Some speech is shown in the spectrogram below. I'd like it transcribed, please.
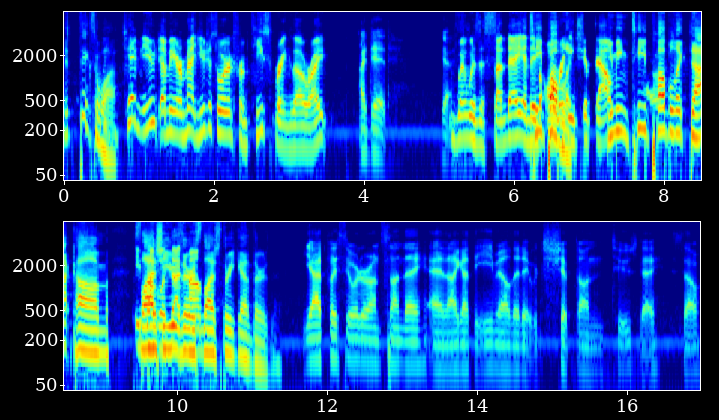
it takes a while. Tim, you, I mean, or Matt, you just ordered from Teespring though, right? I did. Yes. When was it Sunday? And they've TeePublic. already shipped out. You mean teepublic.com slash user slash three count Thursday. Yeah, I placed the order on Sunday, and I got the email that it would shipped on Tuesday. So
